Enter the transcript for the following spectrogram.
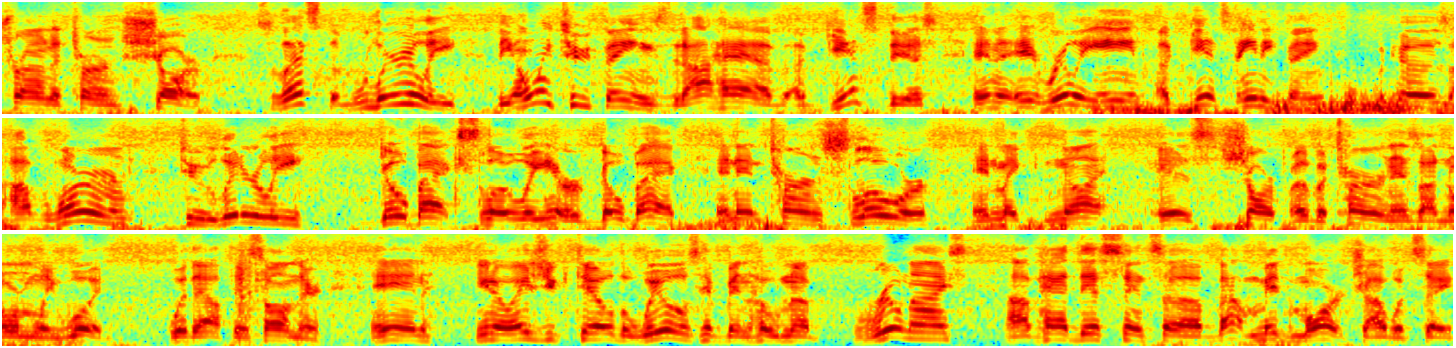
trying to turn sharp. So that's the, really the only two things that I have against this, and it really ain't against anything because I've learned to literally go back slowly or go back and then turn slower and make not as sharp of a turn as I normally would without this on there. And you know, as you can tell, the wheels have been holding up real nice. I've had this since uh, about mid-March, I would say.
